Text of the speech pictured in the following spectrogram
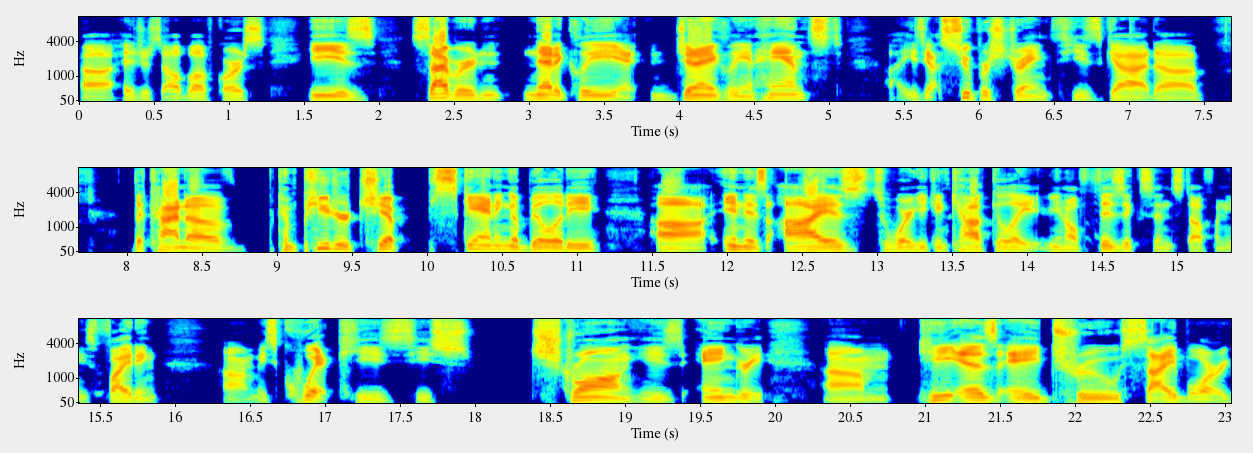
uh, Idris Elba, of course. He is cybernetically, eh, genetically enhanced. Uh, he's got super strength. He's got uh, the kind of computer chip scanning ability uh, in his eyes to where he can calculate, you know, physics and stuff when he's fighting. Um, he's quick. He's he's strong. He's angry. Um, he is a true cyborg,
